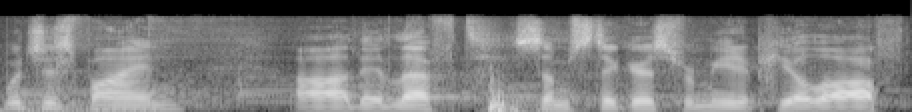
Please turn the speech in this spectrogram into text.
which is fine. Uh, they left some stickers for me to peel off.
